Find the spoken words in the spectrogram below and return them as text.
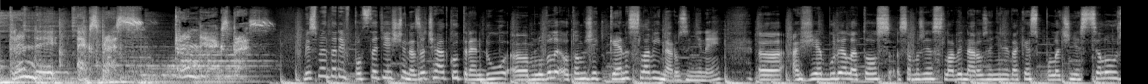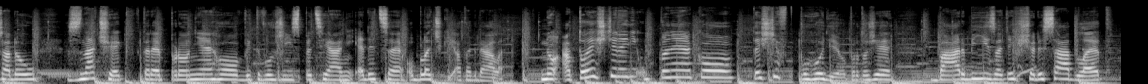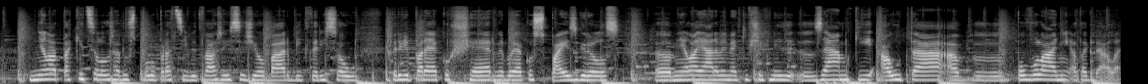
Trendy Express. Trendy Express. My jsme tady v podstatě ještě na začátku trendu uh, mluvili o tom, že Ken slaví narozeniny uh, a že bude letos samozřejmě slavit narozeniny také společně s celou řadou značek, které pro něho vytvoří speciální edice, oblečky a tak dále. No a to ještě není úplně jako, to ještě v pohodě, jo, protože Barbie za těch 60 let měla taky celou řadu spoluprací. Vytvářejí se, že jo, Barbie, který jsou, který vypadá jako Cher nebo jako Spice Girls. Eh, měla, já nevím, jaký všechny zámky, auta a eh, povolání a tak dále.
